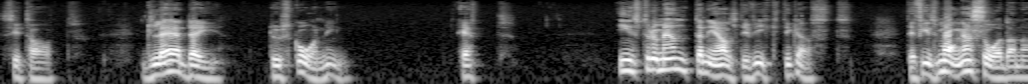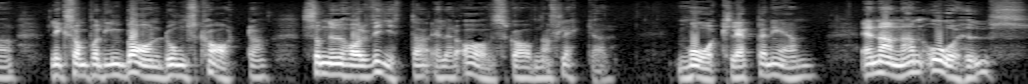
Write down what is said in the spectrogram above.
Citat. Gläd dig, du skåning. 1. Instrumenten är alltid viktigast. Det finns många sådana, liksom på din barndoms karta, som nu har vita eller avskavna fläckar. Måkläppen igen, en annan Åhus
